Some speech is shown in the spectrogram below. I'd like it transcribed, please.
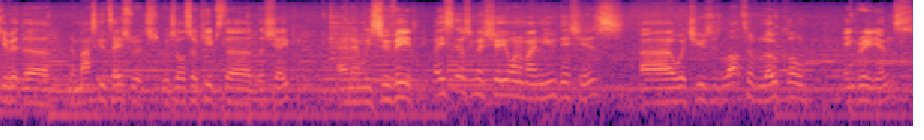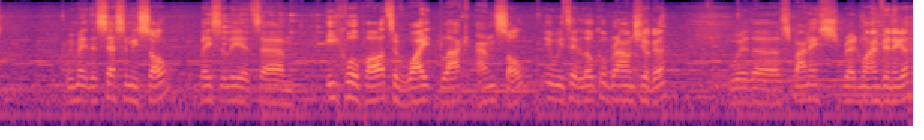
give it the, the masking taste, which, which also keeps the, the shape. And then we sous vide. Basically, I was going to show you one of my new dishes, uh, which uses lots of local ingredients. We make the sesame salt. Basically, it's um, equal parts of white, black, and salt. We take local brown sugar with uh, Spanish red wine vinegar,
